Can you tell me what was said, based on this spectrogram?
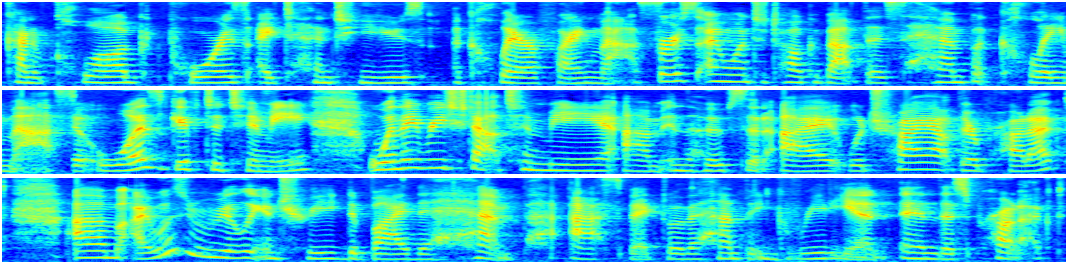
kind of clogged pores, I tend to use a clarifying mask. First, I want to talk about this hemp clay mask. It was gifted to me. When they reached out to me um, in the hopes that I would try out their product, um, I was really intrigued by the hemp aspect or the hemp ingredient in this product.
